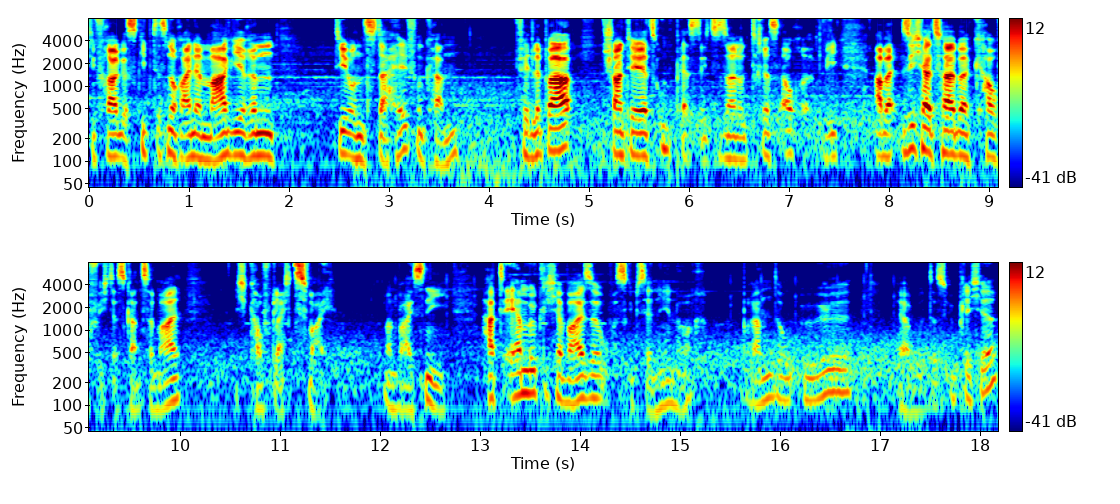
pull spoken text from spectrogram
die Frage ist, gibt es noch eine Magierin, die uns da helfen kann? Philippa scheint ja jetzt unpässlich zu sein und Triss auch irgendwie. Aber sicherheitshalber kaufe ich das Ganze mal. Ich kaufe gleich zwei. Man weiß nie. Hat er möglicherweise... Was gibt's denn hier noch? Brandung, Öl. Ja gut, das Übliche.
